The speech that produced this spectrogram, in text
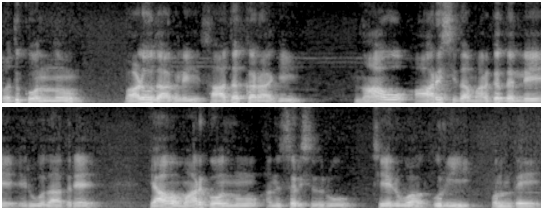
ಬದುಕನ್ನು ಬಾಳುವುದಾಗಲಿ, ಸಾಧಕರಾಗಿ ನಾವು ಆರಿಸಿದ ಮಾರ್ಗದಲ್ಲೇ ಇರುವುದಾದರೆ ಯಾವ ಮಾರ್ಗವನ್ನು ಅನುಸರಿಸಿದರೂ ಸೇರುವ ಗುರಿ ಒಂದೇ.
